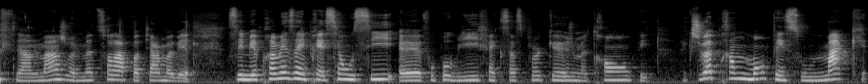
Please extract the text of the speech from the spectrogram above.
Finalement, je vais le mettre sur la paupière mobile. C'est mes premières impressions aussi. Euh, faut pas oublier, fait que ça se peut que je me trompe et tout. je vais prendre mon pinceau MAC,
